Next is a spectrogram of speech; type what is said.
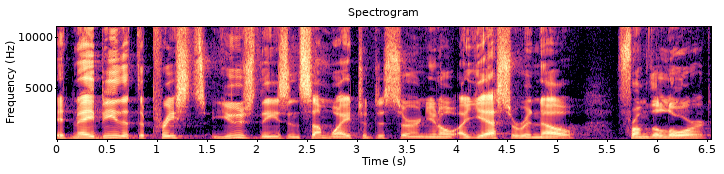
it may be that the priests used these in some way to discern you know, a yes or a no from the Lord,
